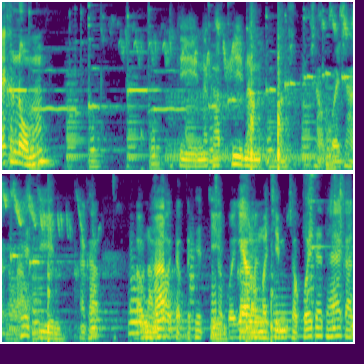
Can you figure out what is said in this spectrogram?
ได้ขนมจีนนะครับที่นำเฉาก๊วยชาปของระเราเทศจีนนะครับ เรานำครับเข้าจากประเทศจีนเฉาก๊วยแก้วหนึ่เรางมาชิมเฉาก๊วยแท้ๆกัน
